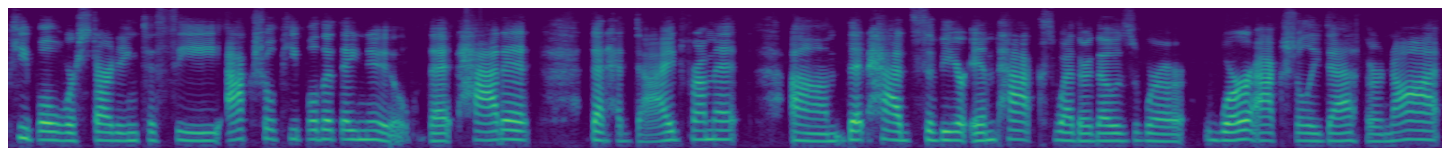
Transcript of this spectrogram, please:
people were starting to see actual people that they knew that had it that had died from it um, that had severe impacts, whether those were were actually death or not.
